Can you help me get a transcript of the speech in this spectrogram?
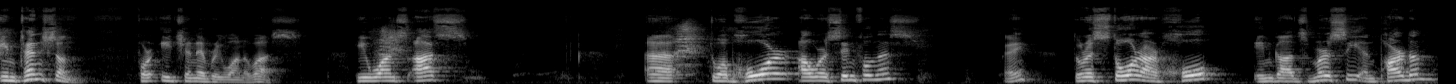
intention for each and every one of us? He wants us uh, to abhor our sinfulness, okay? to restore our hope in God's mercy and pardon,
